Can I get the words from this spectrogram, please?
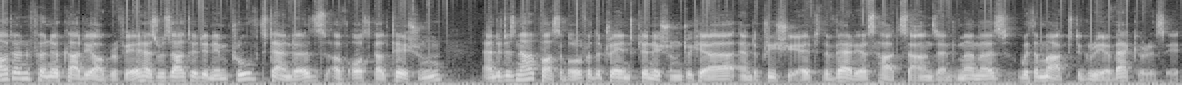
Modern phonocardiography has resulted in improved standards of auscultation, and it is now possible for the trained clinician to hear and appreciate the various heart sounds and murmurs with a marked degree of accuracy.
